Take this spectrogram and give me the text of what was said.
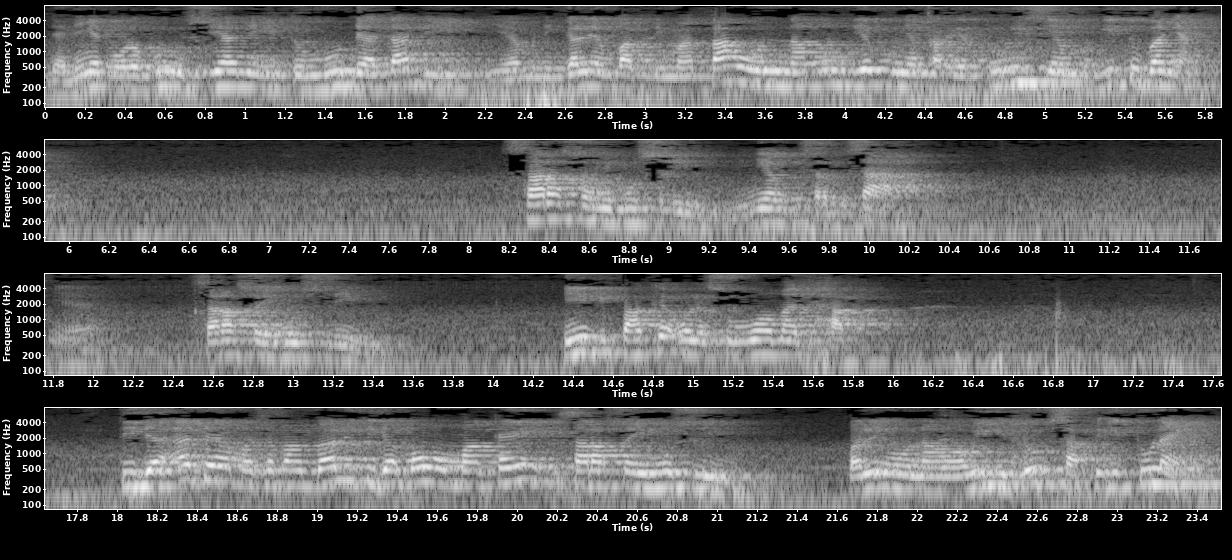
Dan ingat walaupun usianya itu muda tadi, ya meninggal yang 45 tahun, namun dia punya karya tulis yang begitu banyak. Sarah Sahih Muslim ini yang besar-besar. Ya, Sarah Sahih Muslim ini dipakai oleh semua madhab. Tidak ada mazhab Hambali tidak mau memakai Sarah Sahih Muslim. Paling Imam Nawawi itu sapi itu lain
